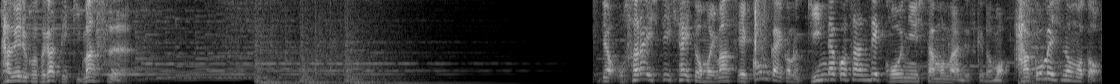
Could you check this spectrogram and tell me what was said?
食べることができます。ではおさらいしていきたいと思います。え今回この銀だこさんで購入したものなんですけども、箱飯の素、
